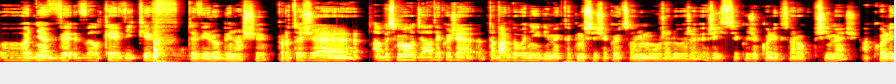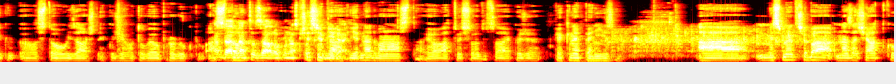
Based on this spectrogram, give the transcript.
hodně v, velký výkyv té výroby naši, protože abys mohl dělat jakože tabák do vodních dýmek, tak musíš jako celnímu úřadu říct, jakože kolik za rok přijmeš a kolik uh, z toho uděláš jakože hotového produktu. A, a dát na to zálohu na Přesně tak, jedna dvanácta, jo, a to jsou docela jakože pěkné peníze. A my jsme třeba na začátku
